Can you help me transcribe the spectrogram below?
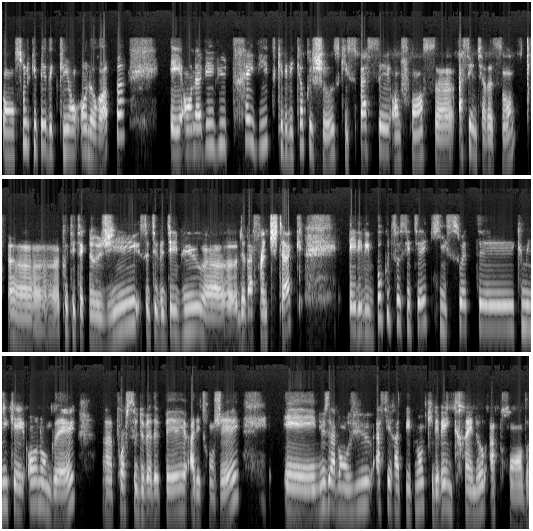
on s'en occupait des clients en Europe. Et on avait vu très vite qu'il y avait quelque chose qui se passait en France euh, assez intéressant euh, côté technologie. C'était le début euh, de la French Tech. Et il y avait beaucoup de sociétés qui souhaitaient communiquer en anglais euh, pour se développer à l'étranger. Et nous avons vu assez rapidement qu'il y avait un créneau à prendre.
